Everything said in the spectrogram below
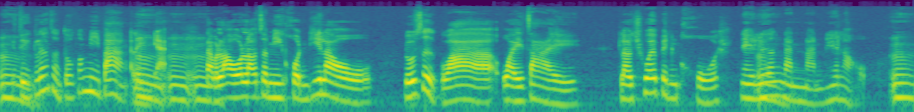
อืมจริงๆเรื่องส่วนตัวก็มีบ้างอะไรอย่างเงี้ยมอืมแต่เราเราจะมีคนที่เรารู้สึกว่าไว้ใจ เราช่วยเป็นโค้ชในเรื่องนั้น ๆ ให้เราอืม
